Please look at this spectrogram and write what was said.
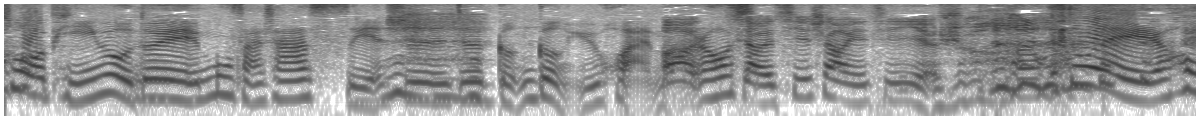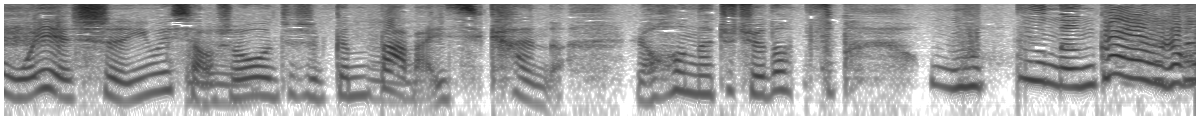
作品，因为我对木法沙死也是就是耿耿于怀嘛。然后小七上一期也说，对，然后我也是因为小时候就是跟爸爸一起看的，然后呢就觉得怎么。我不能够，然后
